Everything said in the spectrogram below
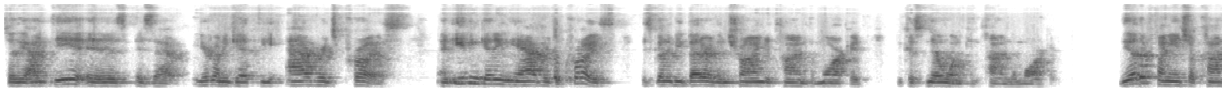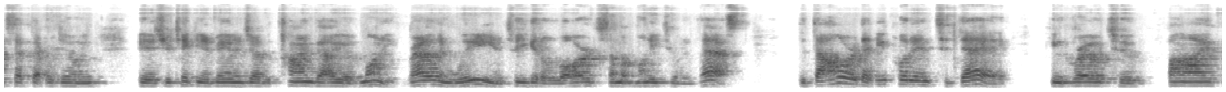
So the idea is, is that you're going to get the average price and even getting the average price is going to be better than trying to time the market because no one can time the market. The other financial concept that we're doing is you're taking advantage of the time value of money. Rather than waiting until you get a large sum of money to invest, the dollar that you put in today can grow to five,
